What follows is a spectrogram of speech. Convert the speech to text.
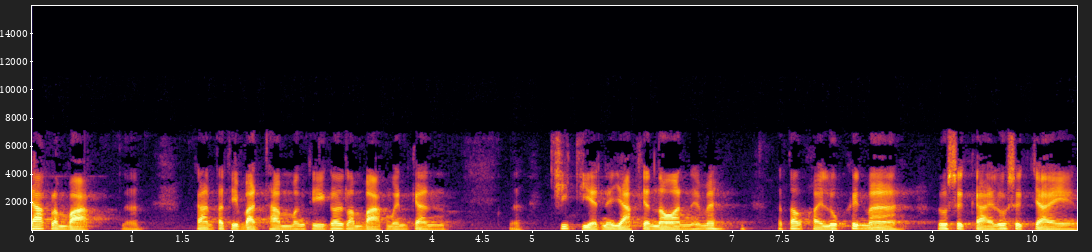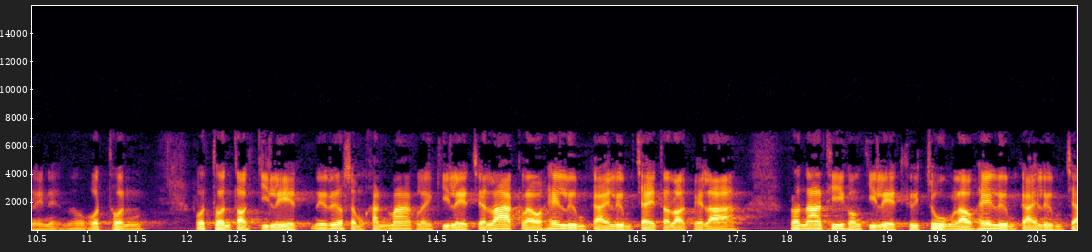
ยากลำบากนะการปฏิบัติธรรมบางทีก็ลำบากเหมือนกันนะขี้เกียจเนี่ยอยากจะนอนใช่ไหมก็ต้องคอยลุกขึ้นมารู้สึกกายรู้สึกใจอะไรเนี่ยต้องอดทน อดทนต่อกิเลสในเรื่องสำคัญมากเลยกิเลสจะลากเราให้ลืมกายลืมใจตลอดเวลา เพราะหน้าที่ของกิเลสคือจูงเราให้ลืมกายลืมใจ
